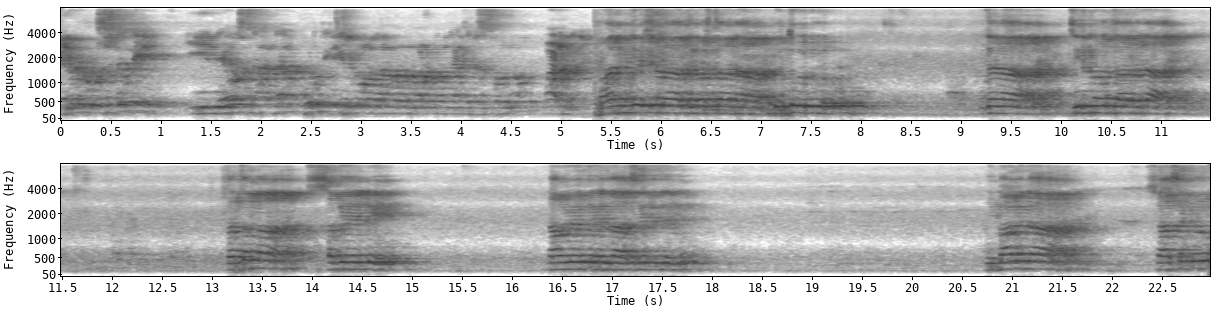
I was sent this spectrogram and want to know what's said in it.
ಎರಡು ವರ್ಷದಲ್ಲಿ ಈ ದೇವಸ್ಥಾನದ ಪೂರ್ತಿ ಜೀರ್ಣೋದ್ಧಾರವನ್ನು ಮಾಡುವಂತಹ ಕೆಲಸವನ್ನು ಮಾಡಬೇಕು ದೇವಸ್ಥಾನ ಪುತ್ತೂರು ಇದರ ಜೀರ್ಣೋದ್ಧಾರದ ಪ್ರಥಮ ಸಭೆಯಲ್ಲಿ ನಾವು ಇವತ್ತು ಎಲ್ಲ ಸೇರಿದ್ದೇವೆ. ಈ ಭಾಗದ ಶಾಸಕರು,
